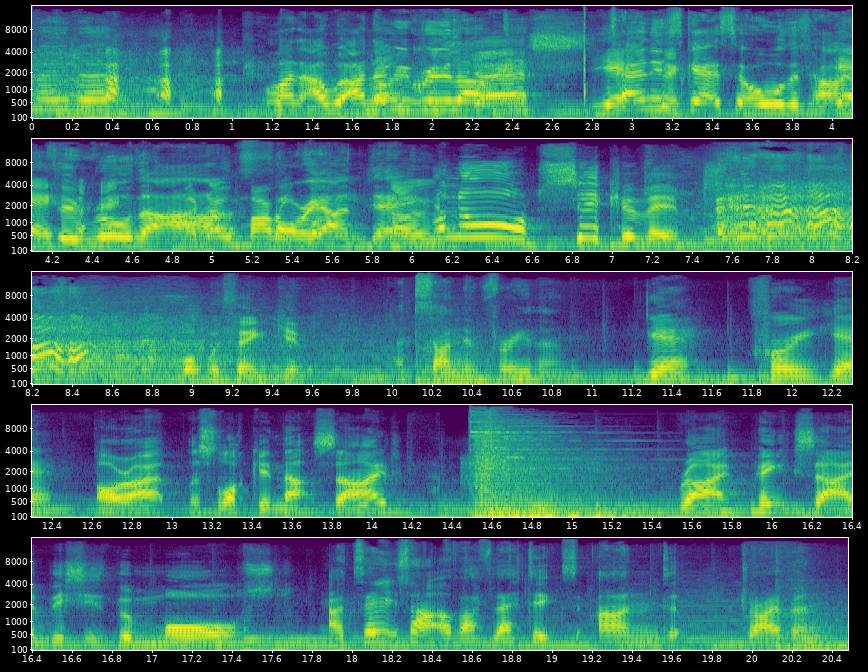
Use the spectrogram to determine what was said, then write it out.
maybe? I, I, I know Not we rule out... yes. Yes. Tennis gets it all the time, Yes, so rule that I out. know Murray Sorry, Andy. so- I know, I'm sick of him. what we're thinking. I'd stand in free then. Yeah. Free. Yeah. All right, let's lock in that side. Right, pink side, this is the most. I'd say it's out of athletics and driving.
